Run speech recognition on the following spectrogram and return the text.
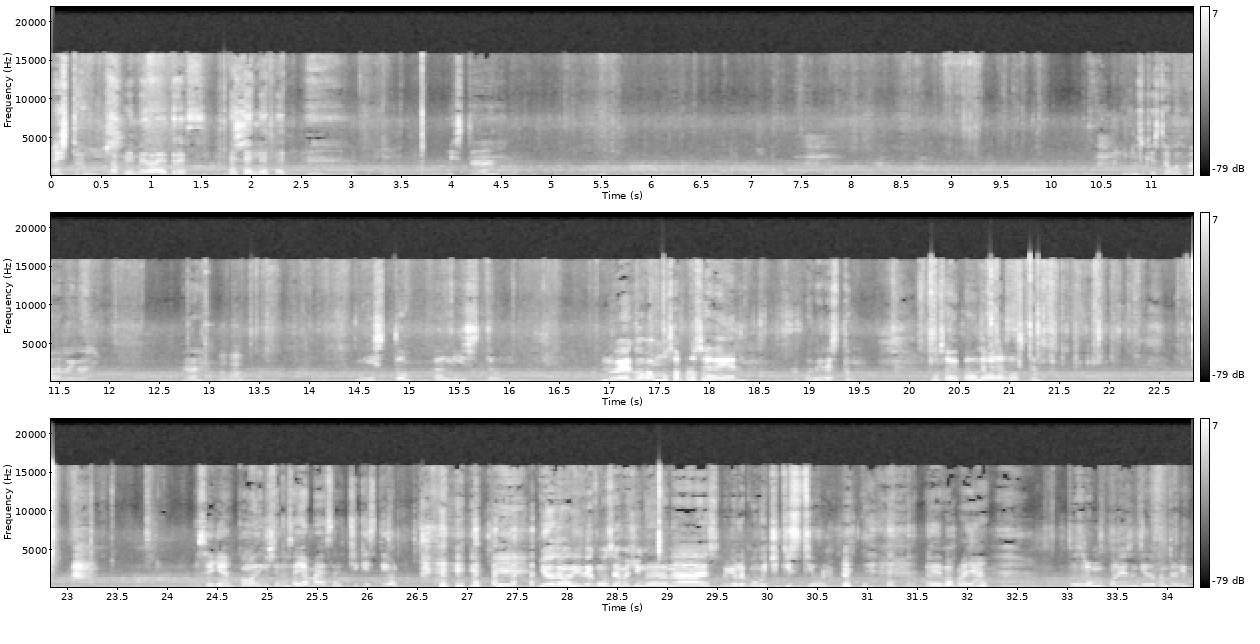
Ahí estamos. La primera de tres. Sí. Está. Vamos que esta agua es para regar. ¿Verdad? Listo, calistro. Luego vamos a proceder a poner esto. Vamos a ver para dónde va la rosca. ¿Hacia allá? ¿Cómo dijiste que se llama ese? ¿Chiquistiol? Yo no tengo ni idea cómo se llama chingadera, nada de eso. Yo le pongo chiquistiol. Eh, va para allá. Entonces lo vamos a poner en sentido contrario.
